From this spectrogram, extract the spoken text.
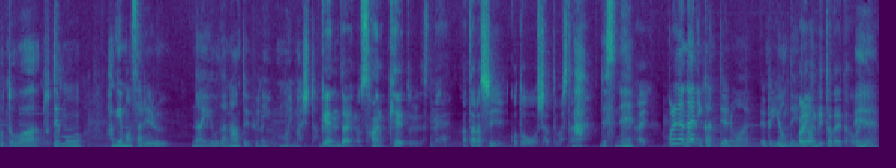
ことは、とても励まされる内容だなというふうに思いました。現代の 3K というですね新しいことをおっしゃってましたね。あですね、はい。これが何かっていうのはやっぱり読んでいただ読んでいただいた方がいい、え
